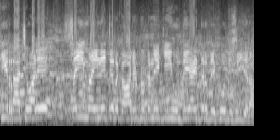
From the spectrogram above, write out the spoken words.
ਕਿ ਰੱਛ ਵਾਲੇ ਸਹੀ ਮਾਇਨੇ ਚ ਰਿਕਾਰਡ ਟੁੱਟਣੇ ਕੀ ਹੁੰਦੇ ਆ। ਇੱਧਰ ਦੇਖੋ ਤੁਸੀਂ ਜਰਾ।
